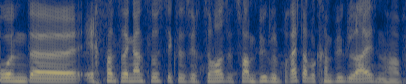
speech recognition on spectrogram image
Und äh, ich fand es dann ganz lustig, dass ich zu Hause zwar ein Bügelbrett, aber kein Bügeleisen habe.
